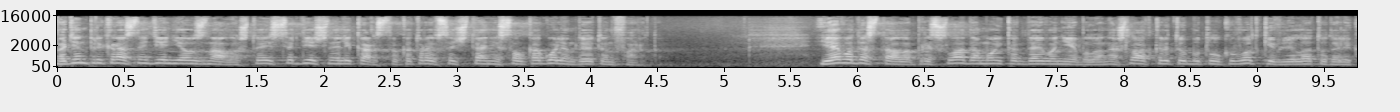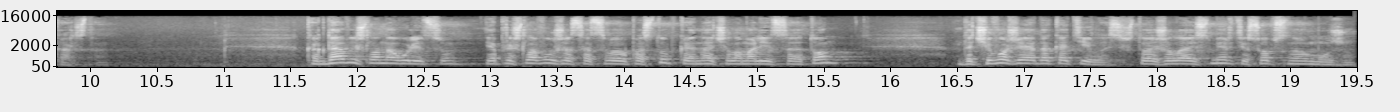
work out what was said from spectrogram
В один прекрасный день я узнала, что есть сердечное лекарство, которое в сочетании с алкоголем дает инфаркт. Я его достала, пришла домой, когда его не было, нашла открытую бутылку водки и влила туда лекарство. Когда вышла на улицу, я пришла в ужас от своего поступка и начала молиться о том, до чего же я докатилась, что я желаю смерти собственному мужу.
